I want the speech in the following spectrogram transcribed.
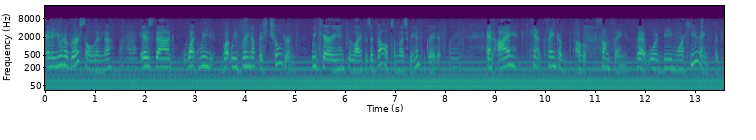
in a universal, Linda, uh-huh. is that what we what we bring up as children, we carry into life as adults unless we integrate it. Right. And I can't think of, of something that would be more healing to people,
